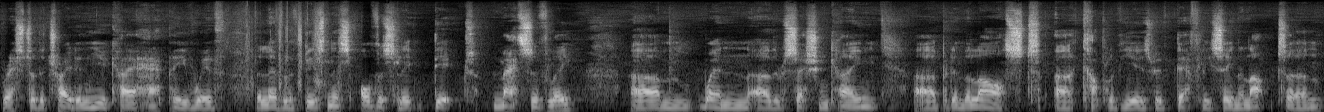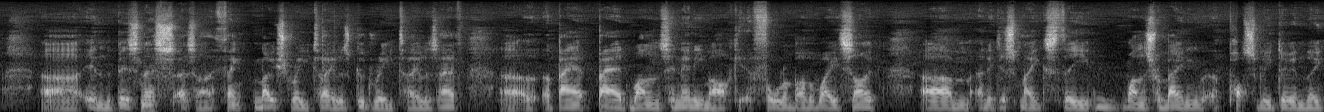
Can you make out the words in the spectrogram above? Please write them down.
rest of the trade in the UK are happy with the level of business. Obviously, it dipped massively um, when uh, the recession came, uh, but in the last uh, couple of years, we've definitely seen an upturn uh, in the business, as I think most retailers, good retailers, have. Uh, bad, bad ones in any market have fallen by the wayside, um, and it just makes the ones remaining are possibly doing the,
